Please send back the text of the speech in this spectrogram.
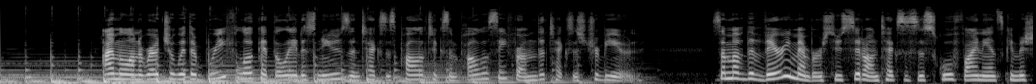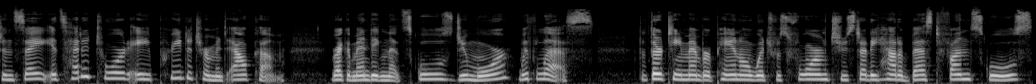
I'm Alana Rocha with a brief look at the latest news in Texas politics and policy from the Texas Tribune. Some of the very members who sit on Texas's School Finance Commission say it's headed toward a predetermined outcome recommending that schools do more with less. The 13 member panel, which was formed to study how to best fund schools,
